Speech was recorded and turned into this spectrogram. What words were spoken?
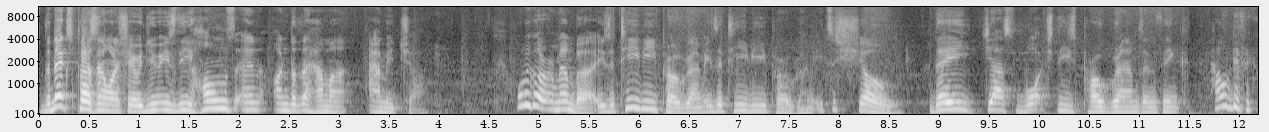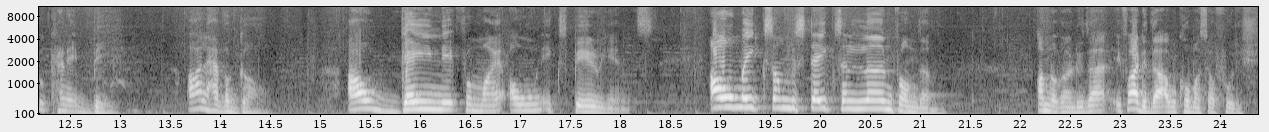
The next person I want to share with you is the Homes and Under the Hammer amateur. What we've got to remember is a TV program is a TV program. It's a show. They just watch these programs and think, how difficult can it be? I'll have a go. I'll gain it from my own experience. I'll make some mistakes and learn from them. I'm not going to do that. If I did that, I would call myself foolish.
